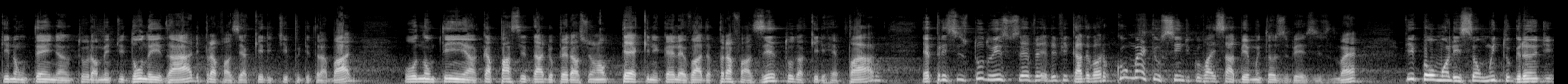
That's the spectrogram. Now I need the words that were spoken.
que não tenha naturalmente idoneidade para fazer aquele tipo de trabalho ou não tenha capacidade operacional técnica elevada para fazer todo aquele reparo. É preciso tudo isso ser verificado. Agora, como é que o síndico vai saber muitas vezes, não é? ficou uma lição muito grande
